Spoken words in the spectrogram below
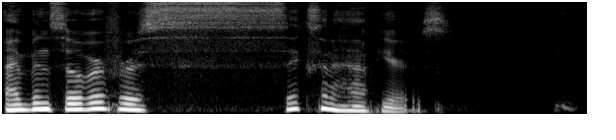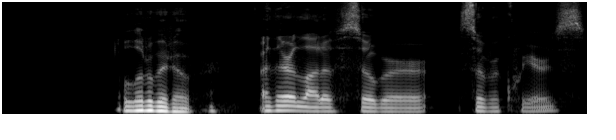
I've been sober for six and a half years. A little bit over. Are there a lot of sober sober queers?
